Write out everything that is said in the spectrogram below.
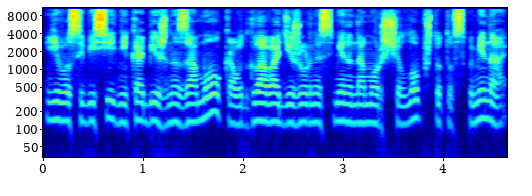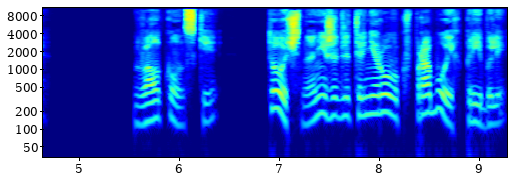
Его собеседник обиженно замолк, а вот глава дежурной смены наморщил лоб, что-то вспоминая. Волконские. Точно, они же для тренировок в пробоях прибыли.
